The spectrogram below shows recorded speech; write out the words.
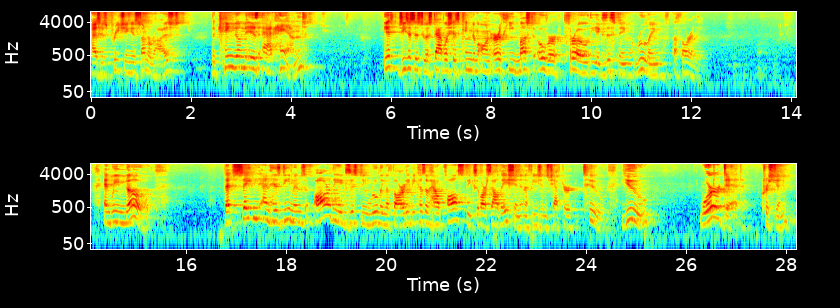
as his preaching is summarized, the kingdom is at hand. If Jesus is to establish his kingdom on earth, he must overthrow the existing ruling authority. And we know that Satan and his demons are the existing ruling authority because of how Paul speaks of our salvation in Ephesians chapter 2. You were dead, Christian,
